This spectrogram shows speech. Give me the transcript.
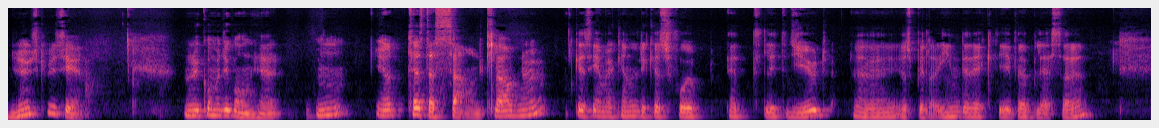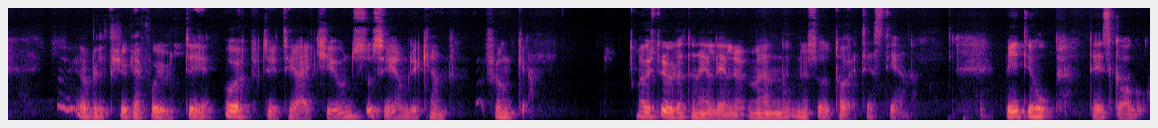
Nu ska vi se. Nu har det kommit igång här. Mm. Jag testar Soundcloud nu. Ska se om jag kan lyckas få upp ett litet ljud. Eh, jag spelar in direkt i webbläsaren. Jag vill försöka få ut det och upp det till iTunes och se om det kan funka. Jag har ju strulat en hel del nu men nu så tar vi ett test igen. Bit ihop, det ska gå.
